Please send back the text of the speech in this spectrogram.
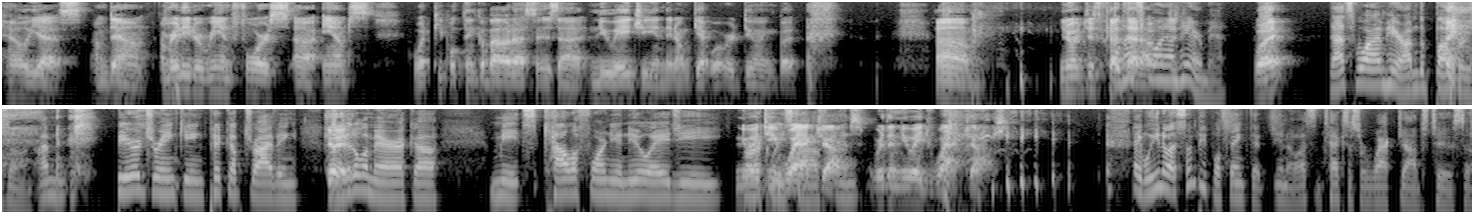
Hell yes, I'm down. I'm ready to reinforce uh, AMP's what people think about us is uh, new agey and they don't get what we're doing. But um, you know what? Just cut well, that's that out. why Just- I'm here, man. What? That's why I'm here. I'm the buffer zone. I'm beer drinking, pickup driving, Good. middle America meets California new agey New agey whack stuff. jobs. We're the new age whack jobs. Hey, well, you know what? Some people think that you know us in Texas are whack jobs too. So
